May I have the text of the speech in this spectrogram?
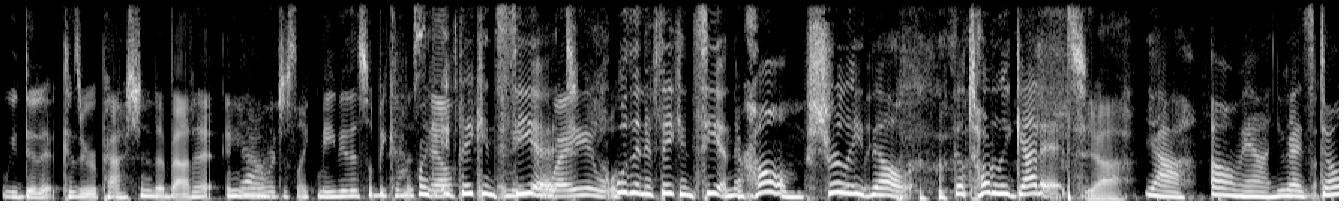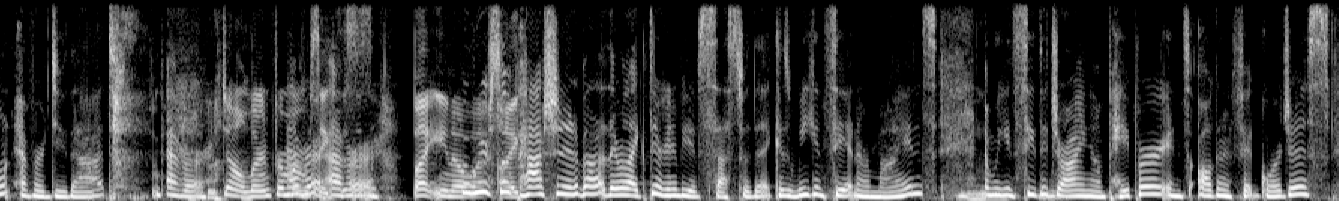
we did it because we were passionate about it. And, you Yeah. know, we're just like, maybe this will become a Like sale. if they can And see it, way, we'll- well, then if they can see it in their home, surely they'll they'll totally get it. yeah Yeah. Oh man, you guys don't ever do that ever. don't learn from our Ever, mistakes. This is- ever. but you know, But we what? were so Like, passionate about it. They were like, they're going to be obsessed with it because we can see it in our minds and we can see the drawing on paper and it's all going to fit gorgeous. And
